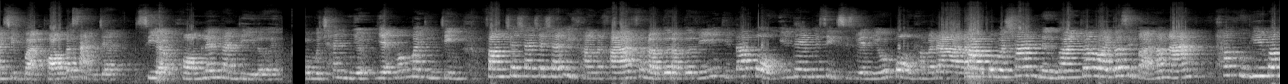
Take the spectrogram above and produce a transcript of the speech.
ม10วัตต์พร้อมประสานแจ็คเสียบพร้อมเล่นทันทีเลย โปรโมชั่นเยอะแยะมาก ๆ จริง ๆ ฟังช้าๆๆๆอีกครั้งนะคะสำหรับตัวดับตัวนี้กีตาร์โปร่ง Intel Music 11นิ้วโปร่งธรรมดาราคาโปรโมชั่น 1,990 บาทเท่านั้น ถ้าคุณพี่เพิ่ม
